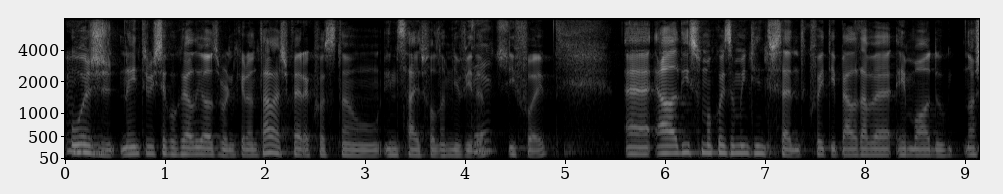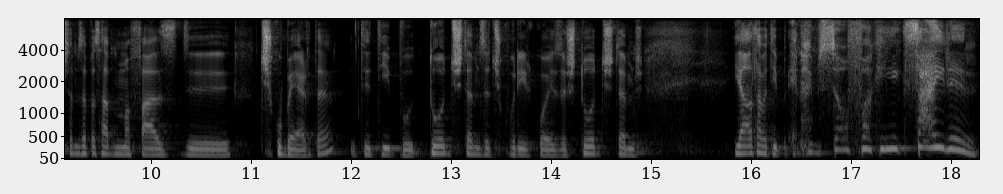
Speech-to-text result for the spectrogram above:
Uhum. Hoje, na entrevista com a Kelly Osbourne, que eu não estava à espera que fosse tão insightful na minha vida, Vês? e foi. Ah, ela disse uma coisa muito interessante que foi tipo, ela estava em modo, nós estamos a passar por uma fase de descoberta, de tipo, todos estamos a descobrir coisas, todos estamos e ela estava tipo, and I'm so fucking excited!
